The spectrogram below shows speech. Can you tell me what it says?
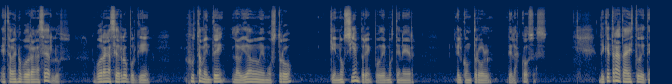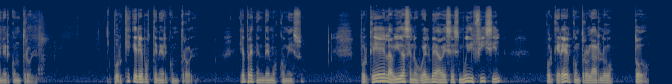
Esta vez no podrán hacerlo. No podrán hacerlo porque justamente la vida me mostró que no siempre podemos tener el control de las cosas. ¿De qué trata esto de tener control? ¿Por qué queremos tener control? ¿Qué pretendemos con eso? ¿Por qué la vida se nos vuelve a veces muy difícil por querer controlarlo todo?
